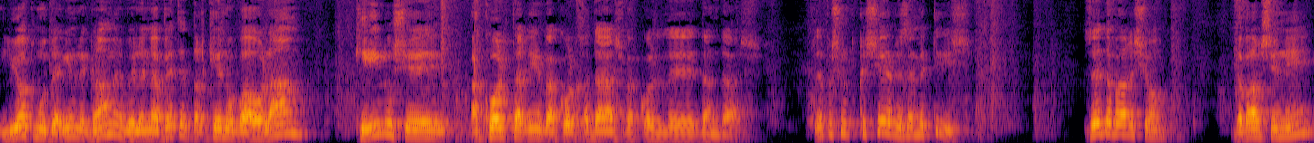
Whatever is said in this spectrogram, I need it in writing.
להיות מודעים לגמרי ולנווט את דרכנו בעולם כאילו שהכל טרי והכל חדש והכל אה, דנדש. זה פשוט קשה וזה מתיש. זה דבר ראשון. דבר שני,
